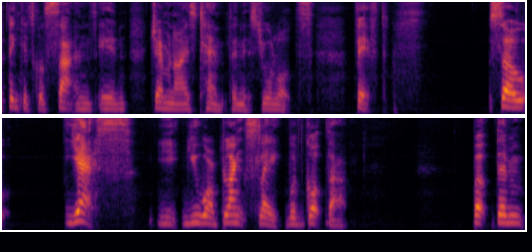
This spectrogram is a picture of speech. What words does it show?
think it's because Saturn's in Gemini's 10th and it's your lot's 5th. So, yes, you, you are blank slate. We've got that. But then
